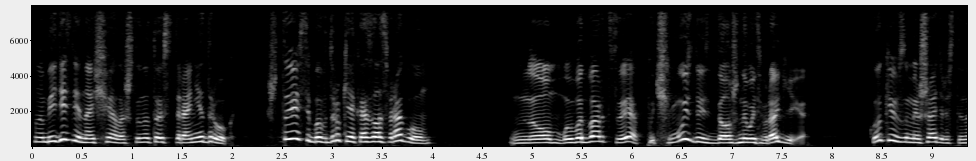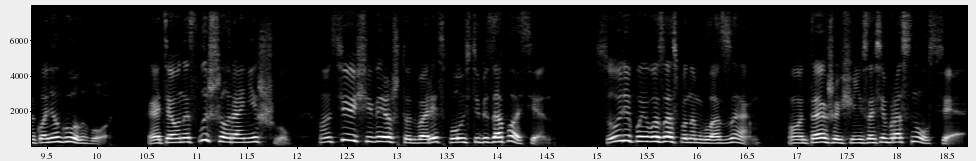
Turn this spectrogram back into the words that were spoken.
Убедись для начала, что на той стороне друг. Что если бы вдруг я оказалась врагом?» «Но мы во дворце, почему здесь должны быть враги?» Куки в замешательстве наклонил голову. Хотя он и слышал ранний шум, он все еще верил, что дворец полностью безопасен. Судя по его заспанным глазам, он также еще не совсем проснулся.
